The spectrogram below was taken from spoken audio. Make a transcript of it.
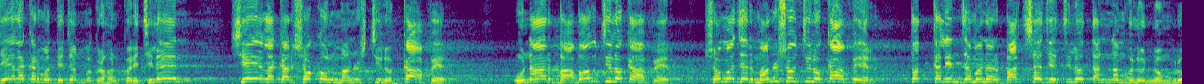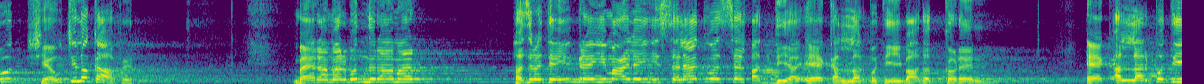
যে এলাকার মধ্যে জন্মগ্রহণ করেছিলেন সে এলাকার সকল মানুষ ছিল কাফের। ওনার বাবাও ছিল কাফের, সমাজের মানুষও ছিল কাফের। তৎকালীন জামানার বাদশাহ যে ছিল, তার নাম হলো নমরুদ, সেও ছিল কাফের। ভাইয়ের আমার, বন্ধুরা আমার হজরত ইব্রাহিম আলাইসালাম দিয়া এক আল্লাহর প্রতি ইবাদত করেন। এক আল্লাহর প্রতি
